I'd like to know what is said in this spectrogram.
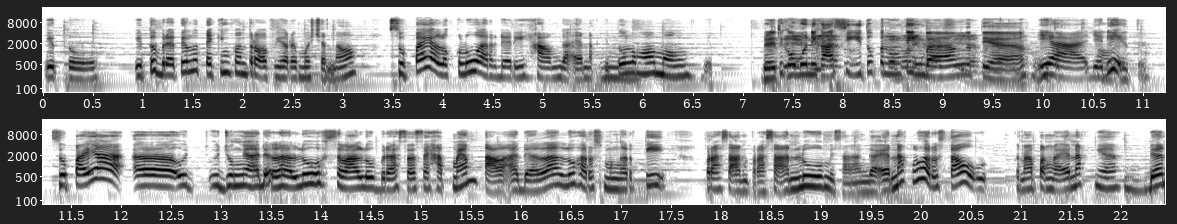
Gitu. Itu berarti lu taking control of your emotional supaya lu keluar dari hal nggak enak itu Hmm. lu ngomong gitu. Berarti Jadi komunikasi intinya itu penting komunikasi banget ya, ya. Iya, hal jadi itu. supaya uj- ujungnya adalah lu selalu berasa sehat mental adalah lu harus mengerti perasaan-perasaan lu misalnya nggak enak lu harus tahu kenapa nggak enaknya Hmm. dan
